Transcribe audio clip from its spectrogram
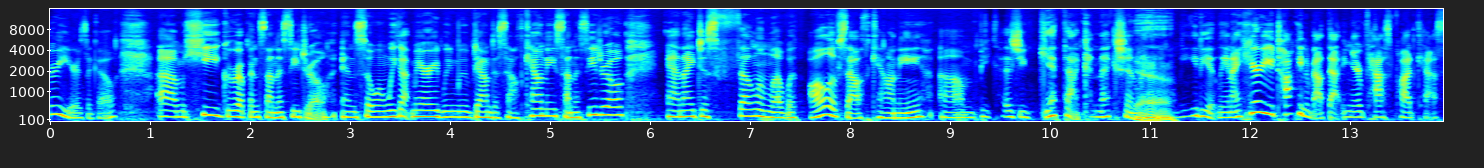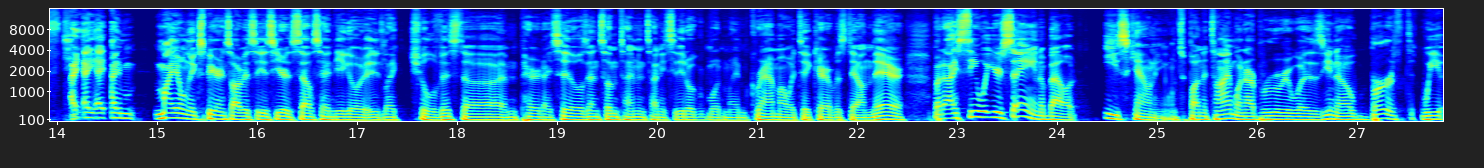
23 years ago, um, he grew up in San Ysidro. And so when we got married, we moved down to South County, San Ysidro. And I just fell in love with all of South County um, because you get that connection Yeah. like, immediately. And I hear you talking about that in your past podcasts. Too. I, I, I'm my only experience obviously is here in South San Diego, like Chula Vista and Paradise Hills, and sometime in San Ysidro when my grandma would take care of us down there. But I see what you're saying about East County. Once upon a time, when our brewery was, you know, birthed, we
